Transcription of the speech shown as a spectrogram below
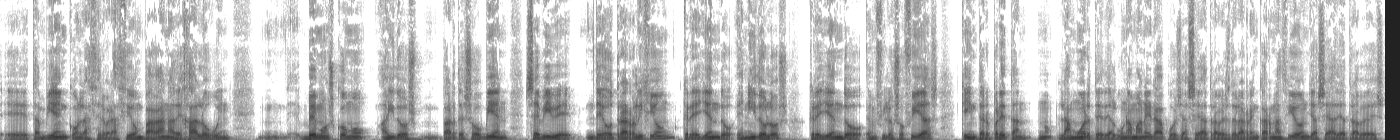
eh, también con la celebración pagana de Halloween, mm, vemos cómo hay dos partes, o bien se vive de otra religión, creyendo en ídolos, creyendo en filosofías que interpretan la muerte de alguna manera, pues ya sea a través de la reencarnación, ya sea de a través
